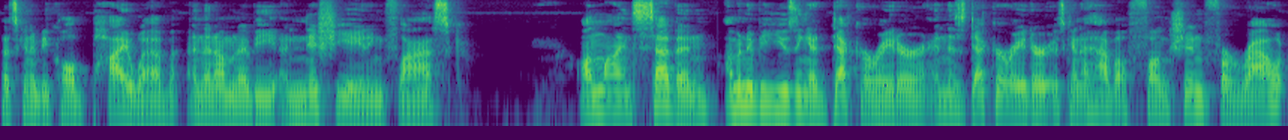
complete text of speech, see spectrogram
that's going to be called PyWeb, and then I'm going to be initiating Flask. On line seven, I'm going to be using a decorator, and this decorator is going to have a function for route,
